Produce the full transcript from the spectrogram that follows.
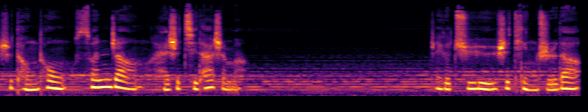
是疼痛酸胀还是其他什么？这个区域是挺直的，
